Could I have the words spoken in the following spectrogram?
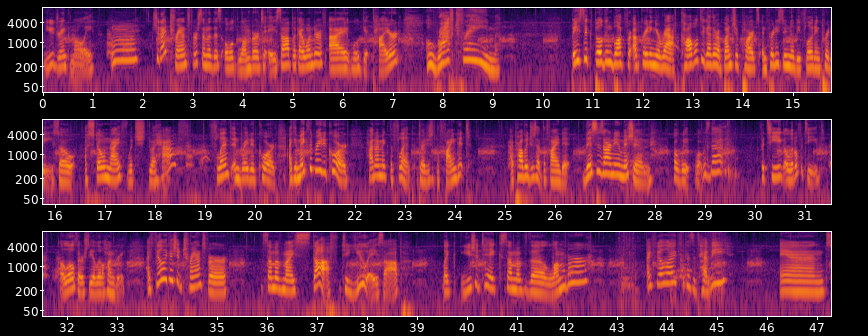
You drink, Molly. Mm, should I transfer some of this old lumber to Aesop? Like, I wonder if I will get tired. Oh, raft frame. Basic building block for upgrading your raft. Cobble together a bunch of parts, and pretty soon you'll be floating pretty. So, a stone knife, which do I have? Flint and braided cord. I can make the braided cord. How do I make the flint? Do I just have to find it? I probably just have to find it. This is our new mission. Oh, wait, what was that? Fatigue, a little fatigued, a little thirsty, a little hungry. I feel like I should transfer some of my stuff to you, Aesop. Like, you should take some of the lumber, I feel like, because it's heavy. And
